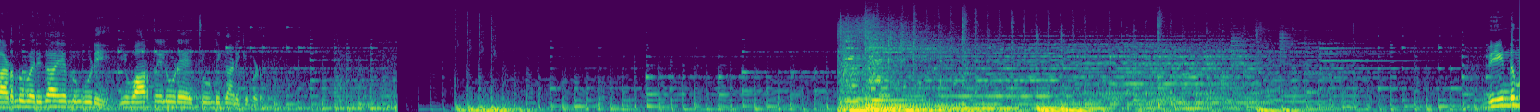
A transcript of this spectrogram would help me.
കടന്നു വരിക എന്നും കൂടി ഈ വാർത്തയിലൂടെ ചൂണ്ടിക്കാണിക്കപ്പെടുന്നു. വീണ്ടും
